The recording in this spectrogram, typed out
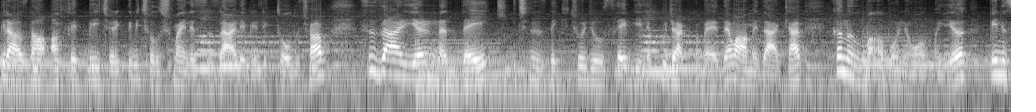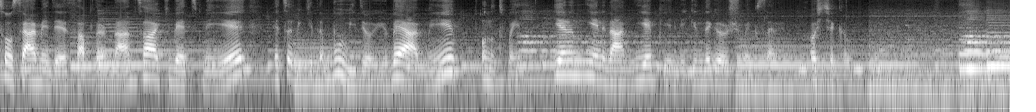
biraz daha affetme içerikli bir çalışma ile sizlerle birlikte olacağım. Sizler yarına dek içinizdeki çocuğu sevgiyle kucaklamaya devam ederken kanalıma abone olmayı, beni sosyal medya hesaplarımdan takip etmeyi ve tabii ki de bu videoyu beğenmeyi unutmayın. Yarın yeniden yepyeni bir günde görüşmek üzere. Hoşçakalın.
